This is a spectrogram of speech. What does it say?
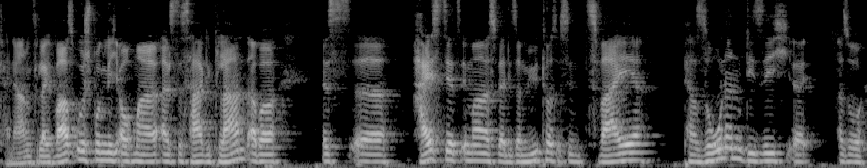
Keine Ahnung, vielleicht war es ursprünglich auch mal als das H geplant, aber es äh, heißt jetzt immer, es wäre dieser Mythos, es sind zwei Personen, die sich äh, also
